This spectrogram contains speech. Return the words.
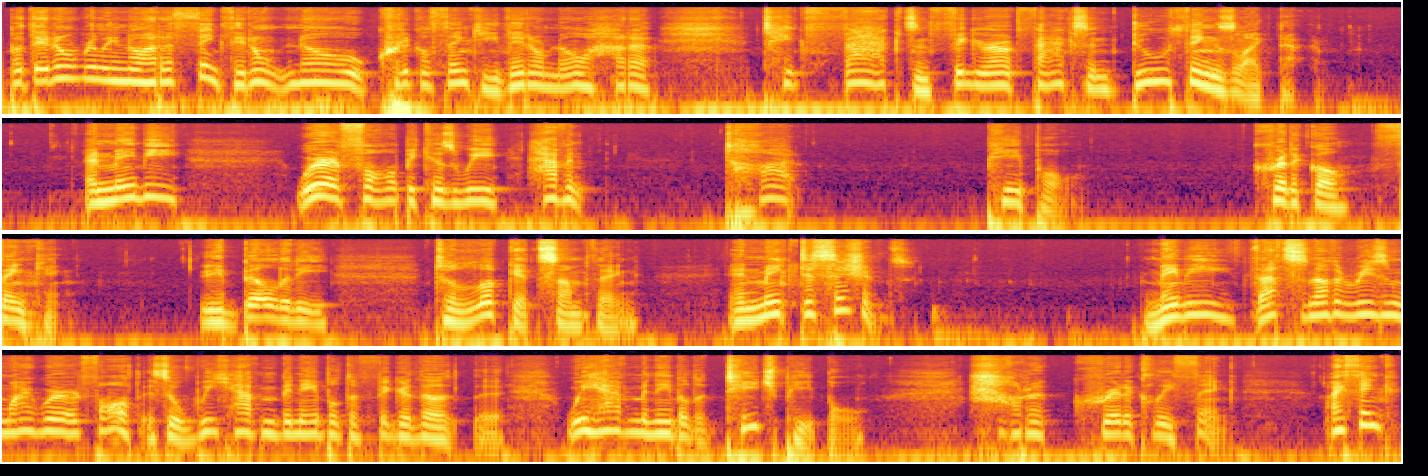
but they don't really know how to think. They don't know critical thinking. They don't know how to take facts and figure out facts and do things like that. And maybe we're at fault because we haven't taught people critical thinking, the ability to look at something and make decisions. Maybe that's another reason why we're at fault is that we haven't been able to figure the uh, we haven't been able to teach people how to critically think. I think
